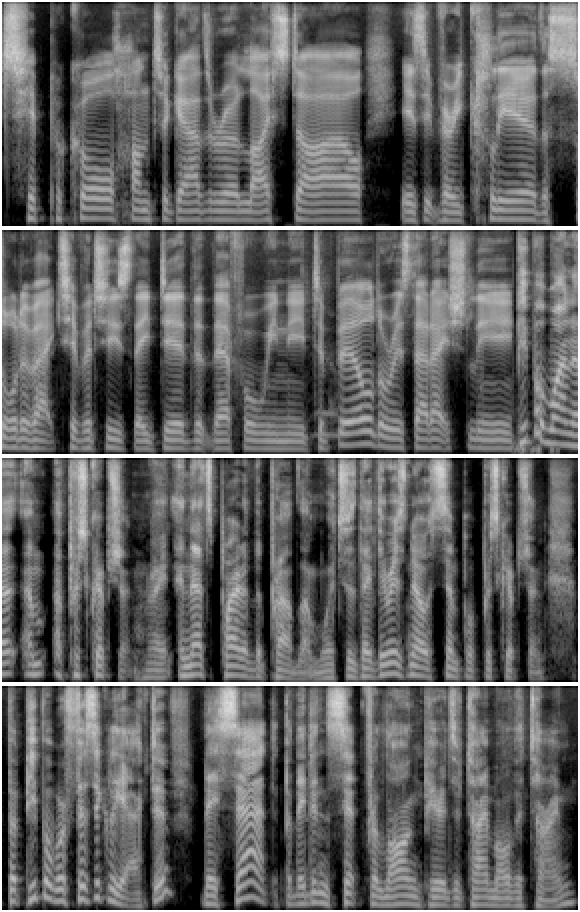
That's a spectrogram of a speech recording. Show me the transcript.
typical hunter gatherer lifestyle? Is it very clear the sort of activities they did that therefore we need to build, or is that actually People want a, um, a prescription, right? And that's part of the problem, which is that there is no simple prescription. But people were physically active. They sat, but they didn't sit for long periods of time all the time.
